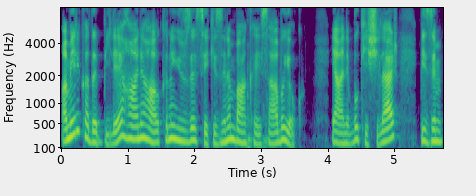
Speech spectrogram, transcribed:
Amerika'da bile hane halkının %8'inin banka hesabı yok. Yani bu kişiler bizim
